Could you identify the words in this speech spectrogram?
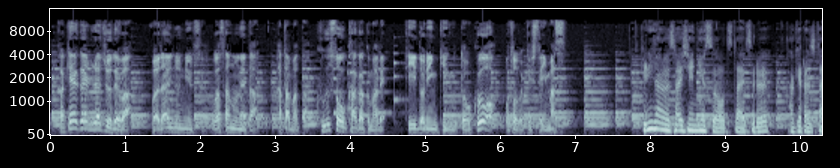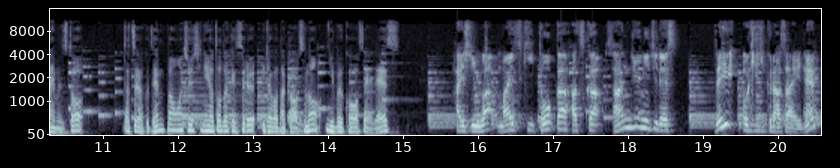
駆け上がりラジオでは話題のニュースや噂のネタ、はたまた空想科学までTea Drinking Talk をお届けしています。気になる最新ニュースをお伝えするかけらじタイムズと雑学全般を中心にお届けする井戸端カオスの2部構成です。配信は毎月10日、20日、30日です。ぜひお聞きくださいね。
